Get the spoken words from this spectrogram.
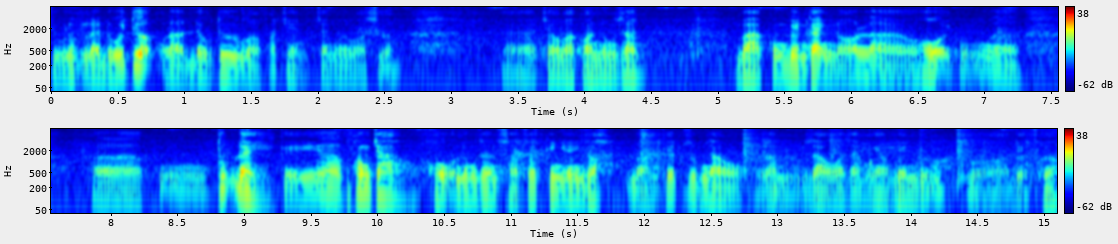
chủ lực là đối tượng là đầu tư vào phát triển chăn nuôi bò sữa ờ, cho bà con nông dân và cũng bên cạnh đó là hội cũng, uh, cũng thúc đẩy cái phong trào hộ nông dân sản xuất kinh doanh giỏi đoàn kết giúp nhau làm giàu và giảm nghèo bền vững của địa phương.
